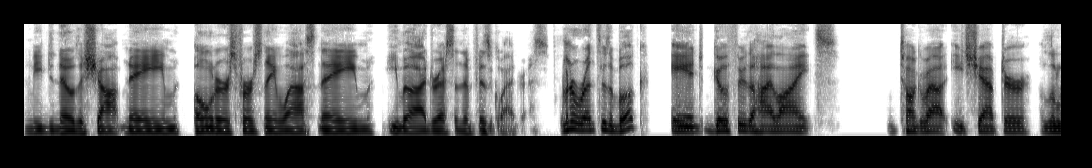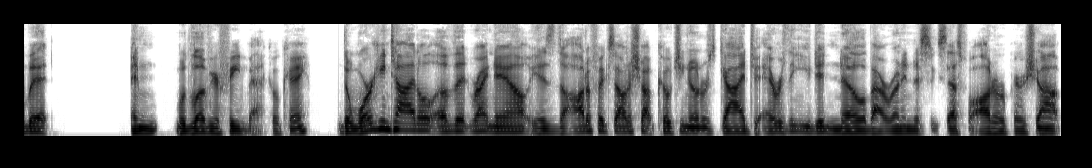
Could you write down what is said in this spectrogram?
Need to know the shop name, owner's first name, last name, email address, and then physical address. I'm going to run through the book and go through the highlights, talk about each chapter a little bit, and would love your feedback. Okay. The working title of it right now is the AutoFix Auto Shop Coaching Owner's Guide to Everything You Didn't Know About Running a Successful Auto Repair Shop.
